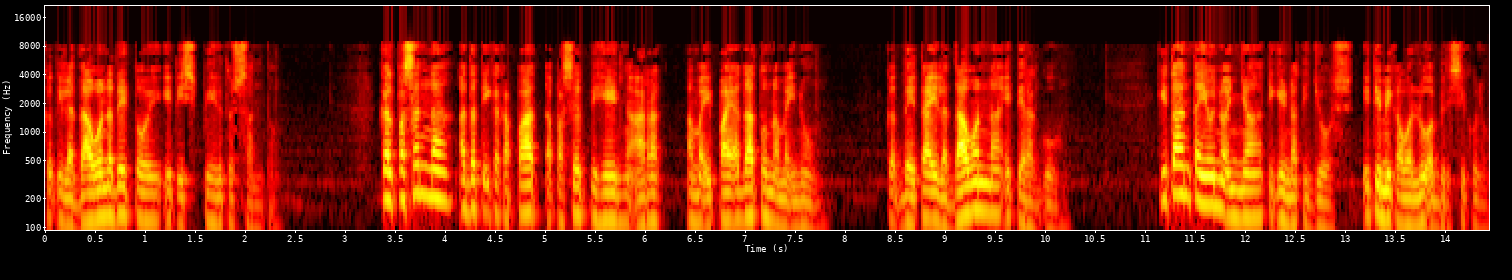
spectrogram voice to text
kat iladawan na ditoy iti Espiritu Santo. Kalpasan na adati ikakapat apaset tihin nga arak ang maipay adaton na mainom kat dayta iladawan na itirago. Kitaan tayo noon niya, tikir na ti Diyos, iti may kawalu a bersikulo.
